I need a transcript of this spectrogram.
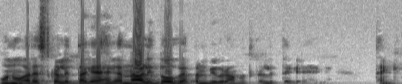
ਉਹਨੂੰ ਅਰੈਸਟ ਕਰ ਲਿੱਤਾ ਗਿਆ ਹੈਗਾ, ਨਾਲ ਹੀ ਦੋ ਵੈਪਨ ਵੀ ਬਰਾਮਦ ਕਰ ਲਿੱਤੇ ਗਏ ਹੈਗੇ। ਥੈਂਕ ਯੂ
